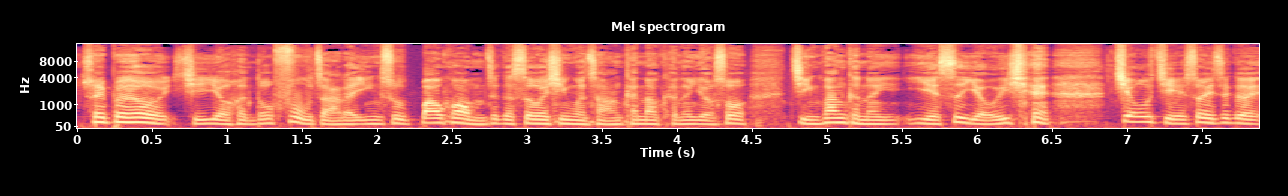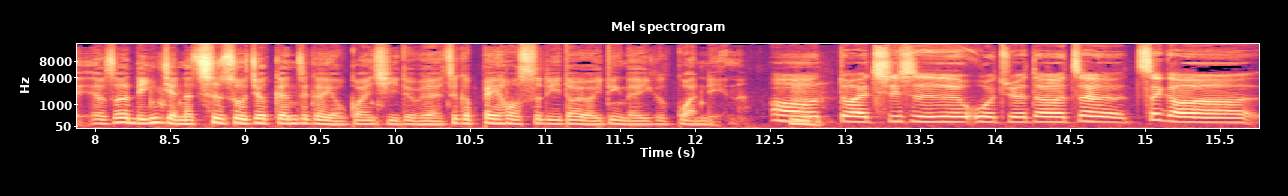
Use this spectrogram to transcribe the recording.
所以背后其实有很多复杂的因素，包括我们这个社会新闻常常看到，可能有时候警方可能也是有一些纠结，所以这个有时候临检的次数就跟这个有关系，对不对？这个背后势力都有一定的一个关联了。哦，对，其实我觉得这这个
